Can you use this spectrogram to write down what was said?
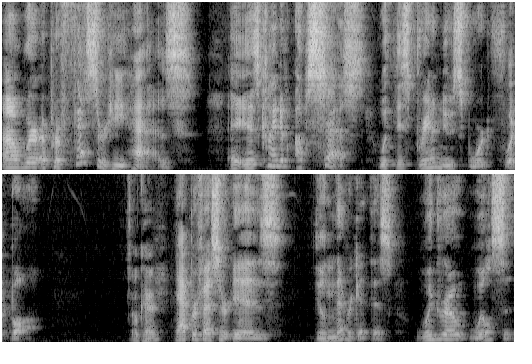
uh, where a professor he has is kind of obsessed with this brand new sport, football. okay, That professor is, you'll never get this, Woodrow Wilson.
